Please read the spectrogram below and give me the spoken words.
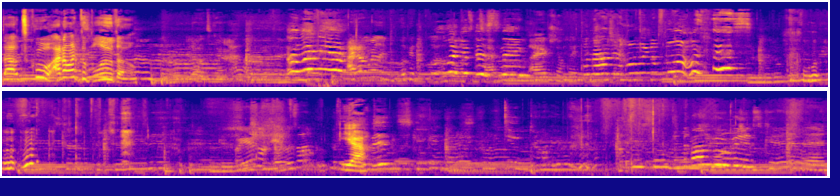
That's cool. I don't like the blue though. No, don't look at the blue. look at this thing! I just don't pay attention. Imagine holding a blunt with this. Are you're on Amazon? yeah. The ball moving. And then,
